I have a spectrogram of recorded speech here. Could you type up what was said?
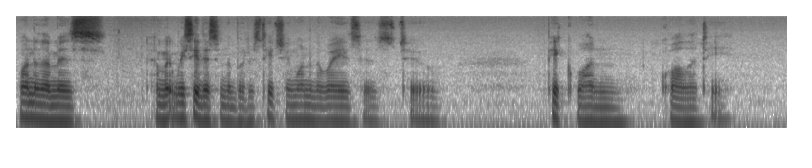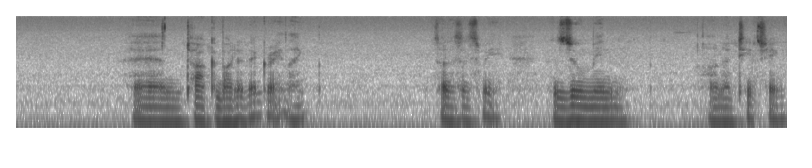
One of them is, and we see this in the Buddha's teaching, one of the ways is to pick one quality and talk about it at great length. So this is we zoom in on a teaching.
